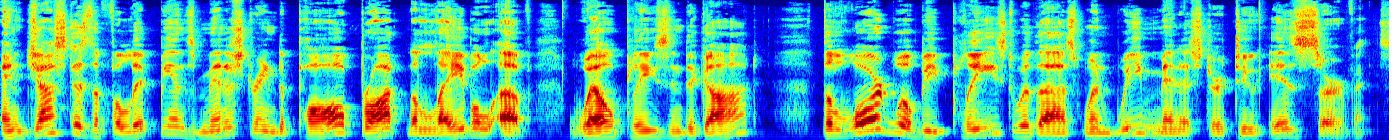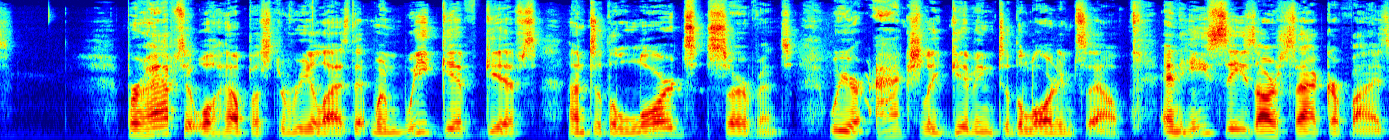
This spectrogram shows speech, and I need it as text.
And just as the Philippians ministering to Paul brought the label of well pleasing to God, the Lord will be pleased with us when we minister to his servants. Perhaps it will help us to realize that when we give gifts unto the Lord's servants, we are actually giving to the Lord Himself, and He sees our sacrifice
